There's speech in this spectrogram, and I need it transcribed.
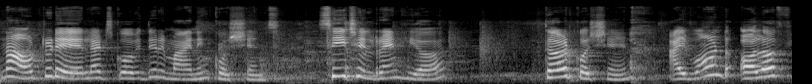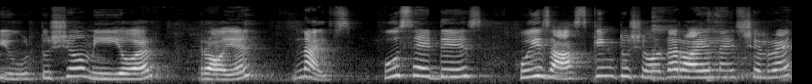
Now today let's go with the remaining questions. See, children, here. Third question I want all of you to show me your royal knives. Who said this? Who is asking to show the royal knives, children?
